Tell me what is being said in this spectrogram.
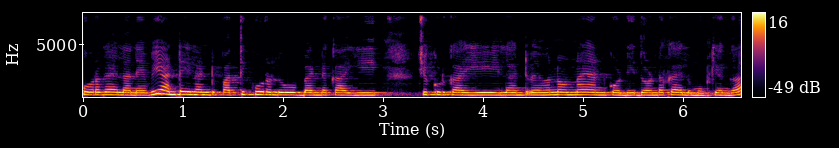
కూరగాయలు అనేవి. అంటే ఇలాంటి పత్తి కూరలు బెండకాయ చిక్కుడుకాయ ఇలాంటివి ఏమైనా ఉన్నాయనుకోండి దొండకాయలు ముఖ్యంగా.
